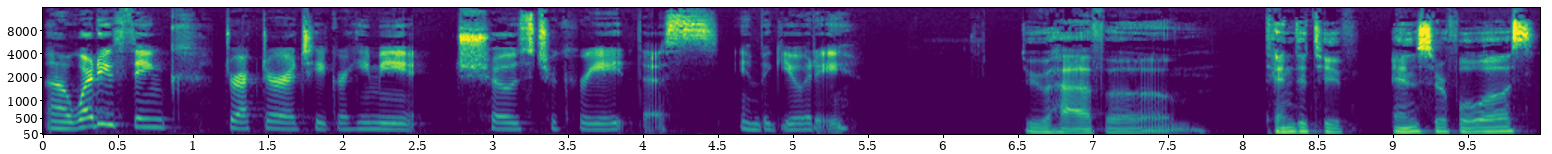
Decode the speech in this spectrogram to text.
Uh, why do you think director Atiq Rahimi chose to create this ambiguity? Do you have a tentative answer for us?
